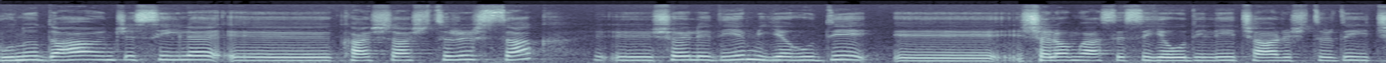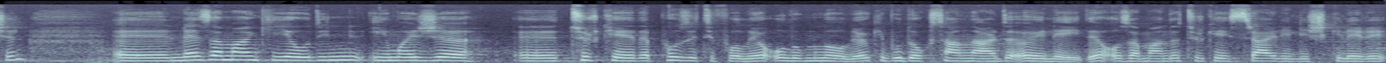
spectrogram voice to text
bunu daha öncesiyle e, karşılaştırırsak şöyle diyeyim Yahudi e, Shalom gazetesi Yahudiliği çağrıştırdığı için e, ne zaman ki Yahudinin imajı e, Türkiye'de pozitif oluyor, olumlu oluyor ki bu 90'larda öyleydi. O zaman da Türkiye-İsrail ilişkileri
